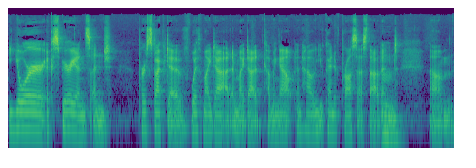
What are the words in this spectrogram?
your experience and perspective with my dad and my dad coming out and how you kind of process that. And um,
